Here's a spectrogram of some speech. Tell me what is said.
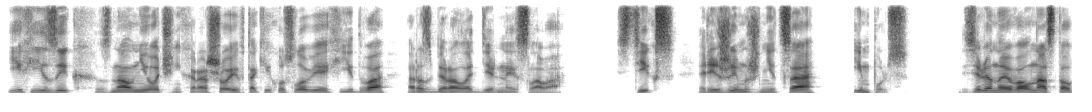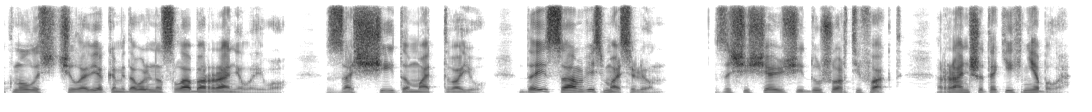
их язык знал не очень хорошо и в таких условиях едва разбирал отдельные слова. Стикс, режим жнеца, импульс. Зеленая волна столкнулась с человеком и довольно слабо ранила его. Защита, мать твою! Да и сам весьма силен. Защищающий душу артефакт. Раньше таких не было.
